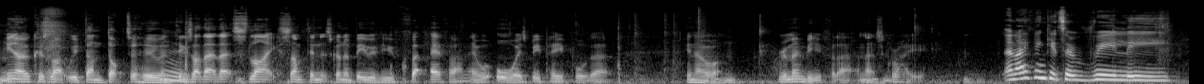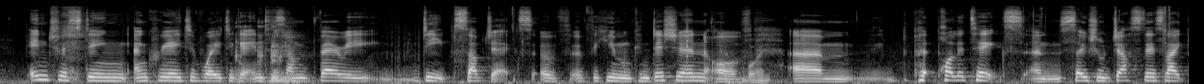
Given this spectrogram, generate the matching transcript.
you know, because like we've done Doctor Who and Mm. things like that. That's like something that's going to be with you forever. And there will always be people that, you know, remember you for that, and that's great. And I think it's a really interesting and creative way to get into some very deep subjects of, of the human condition, of um, p- politics and social justice. Like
